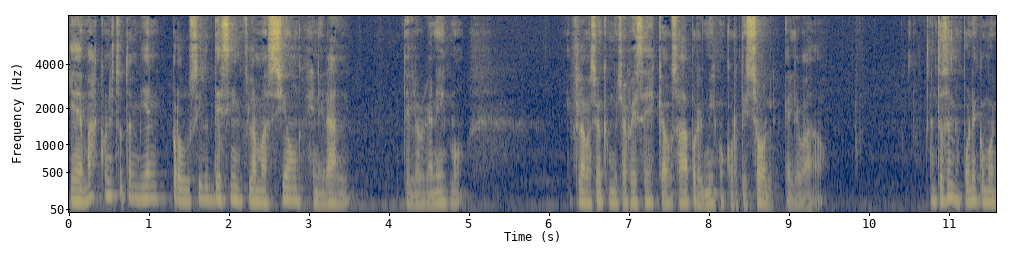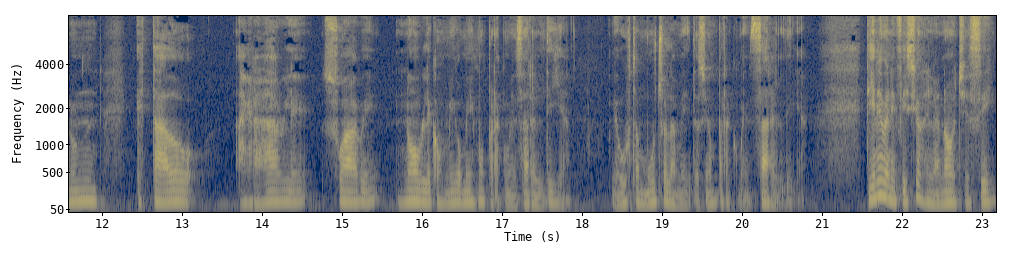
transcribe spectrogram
y además con esto también producir desinflamación general del organismo inflamación que muchas veces es causada por el mismo cortisol elevado. Entonces me pone como en un estado agradable, suave, noble conmigo mismo para comenzar el día. Me gusta mucho la meditación para comenzar el día. Tiene beneficios en la noche, sí,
